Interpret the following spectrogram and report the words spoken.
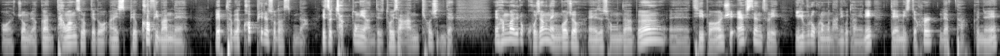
어, 좀 약간 당황스럽게도 I spill 맞네. 랩탑에다 커피를 쏟았습니다. 그래서 작동이 안 되죠. 더 이상 안 켜진대. 예, 한마디로 고장 낸 거죠. 예, 그래서 정답은 예, D번. She accidentally 일부러 그런 건 아니고 당연히 damaged her laptop. 그녀의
